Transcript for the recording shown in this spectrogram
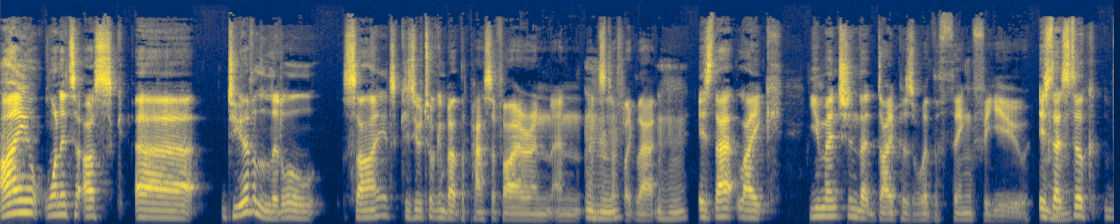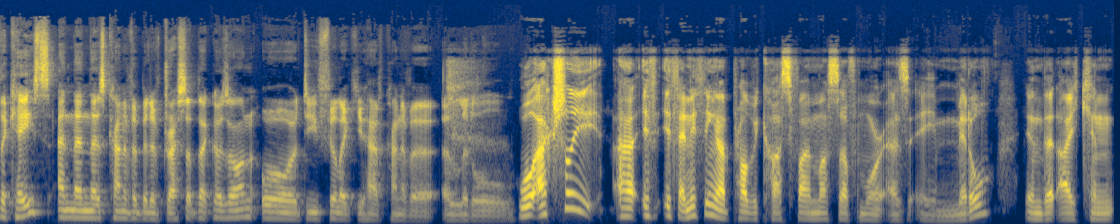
i wanted to ask uh do you have a little side because you were talking about the pacifier and and, and Mhm. stuff like that hmm is that like you mentioned that diapers were the thing for you is that Mhm. still the case and then there's kind of a bit of dress up that goes on or do you feel like you have kind of a, a little Well, actually, uh, if if anything, I'd probably classify myself more as a middle. In that I can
